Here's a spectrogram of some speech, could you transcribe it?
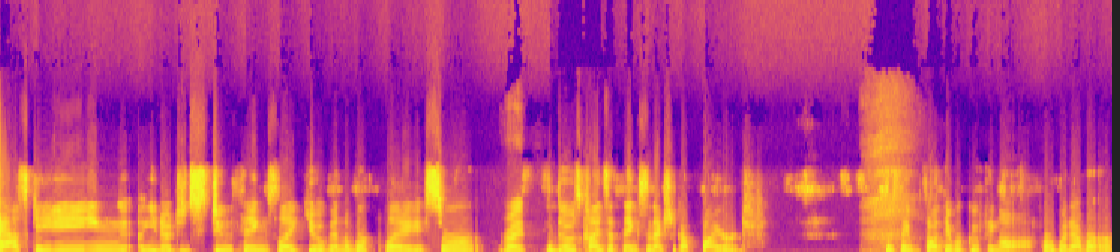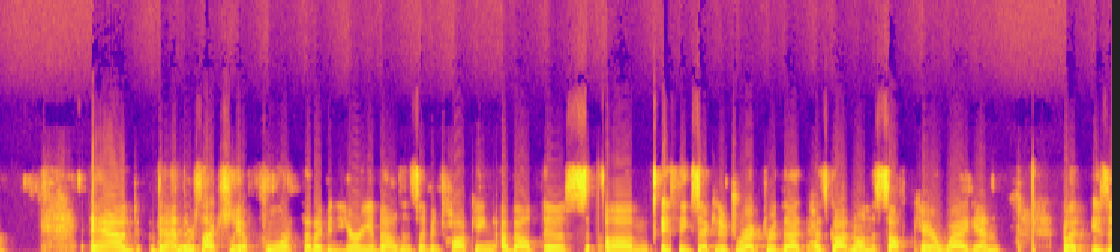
asking, you know, to just do things like yoga in the workplace or right. those kinds of things and actually got fired because they thought they were goofing off or whatever. And then there's actually a fourth that I've been hearing about since I've been talking about this. Um, it's the executive director that has gotten on the self care wagon, but is,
